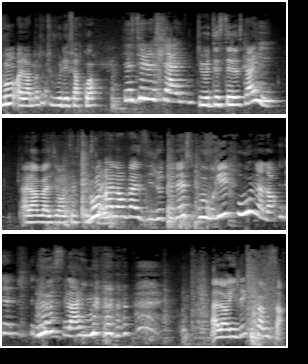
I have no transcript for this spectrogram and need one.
Bon, alors maintenant tu voulais faire quoi Tester le slime. Tu veux tester le slime Alors vas-y, on teste. Bon, alors vas-y, je te laisse ouvrir. Ouh là là Le slime Alors il est comme ça.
